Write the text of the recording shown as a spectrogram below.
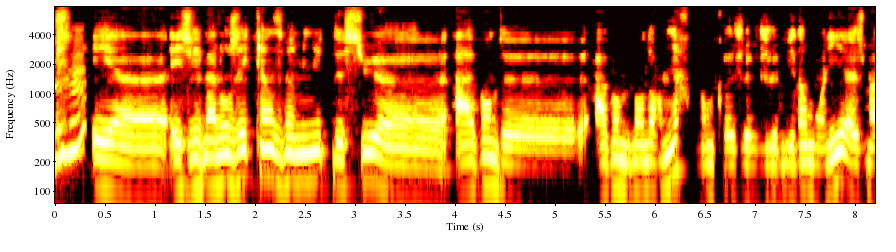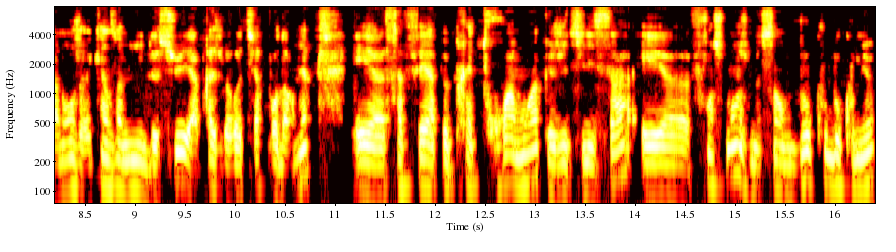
Mm-hmm. et, euh, et, je vais m'allonger 15-20 minutes dessus euh, avant de, avant de m'endormir. Donc euh, je, le mets dans mon lit, je m'allonge 15-20 minutes dessus et après je le retire pour dormir. Et ça fait à peu près trois mois que j'utilise ça et franchement je me sens beaucoup beaucoup mieux.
